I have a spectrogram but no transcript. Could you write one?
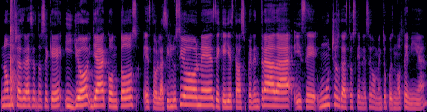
No, muchas gracias, no sé qué. Y yo ya con todos esto, las ilusiones de que ya estaba súper entrada, hice muchos gastos que en ese momento pues no tenía.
